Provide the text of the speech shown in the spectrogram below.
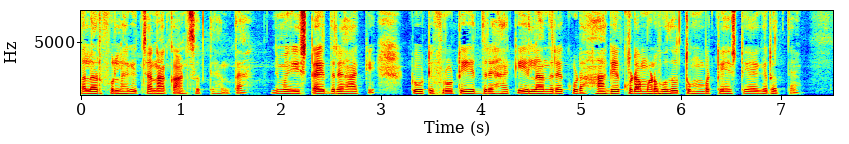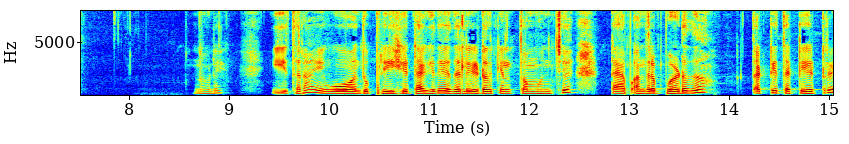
ಕಲರ್ಫುಲ್ಲಾಗಿ ಚೆನ್ನಾಗಿ ಕಾಣಿಸುತ್ತೆ ಅಂತ. ನಿಮಗೆ ಇಷ್ಟ ಇದ್ದರೆ ಹಾಕಿ ಟೂಟಿ ಫ್ರೂಟಿ ಇದ್ದರೆ ಹಾಕಿ, ಇಲ್ಲಾಂದರೆ ಕೂಡ ಹಾಗೆ ಕೂಡ ಮಾಡ್ಬೋದು. ತುಂಬ ಟೇಸ್ಟಿಯಾಗಿರುತ್ತೆ ನೋಡಿ, ಈ ಥರ ಇವು ಒಂದು ಪ್ರೀ ಹೀಟ್ ಆಗಿದೆ. ಇದರಲ್ಲಿ ಇಡೋದಕ್ಕಿಂತ ಮುಂಚೆ ಟ್ಯಾಪ್ ಅಂದರೆ ಬಡ್ದು ತಟ್ಟಿ ತಟ್ಟಿ ಇಟ್ಟರೆ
